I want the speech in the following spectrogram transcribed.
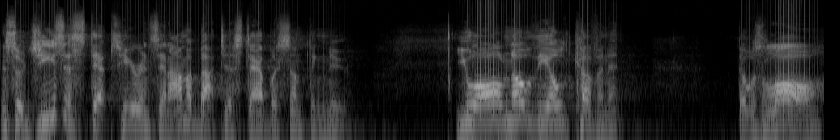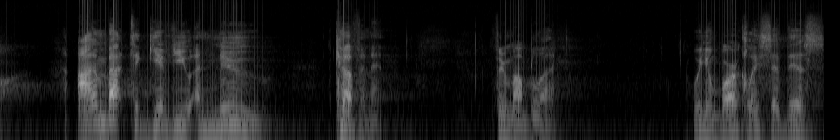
And so Jesus steps here and said, I'm about to establish something new. You all know the old covenant that was law. I'm about to give you a new covenant through my blood. William Barclay said this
